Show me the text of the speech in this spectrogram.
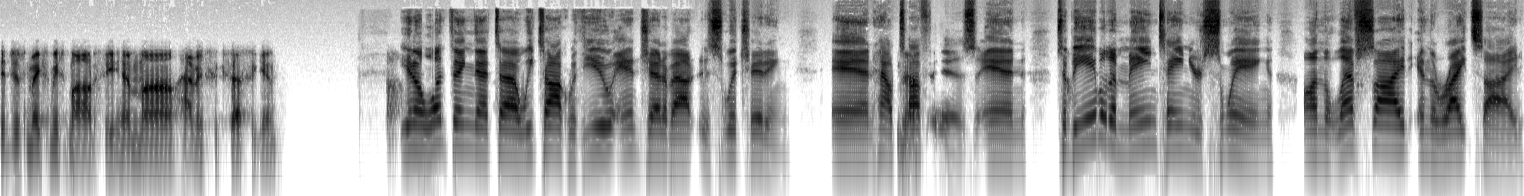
it just makes me smile to see him uh, having success again. You know, one thing that uh, we talk with you and Jed about is switch hitting and how tough yeah. it is. And to be able to maintain your swing on the left side and the right side,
